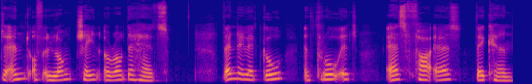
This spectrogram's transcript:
the end of a long chain around their heads. Then they let go and throw it as far as they can.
